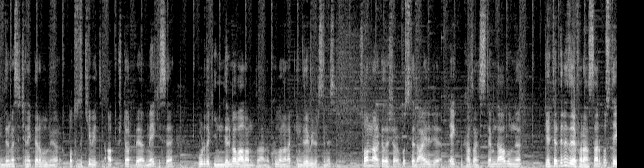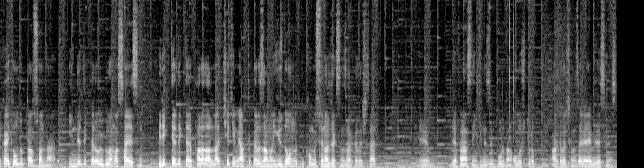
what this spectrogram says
indirme seçenekleri bulunuyor. 32 bit, 64 veya Mac ise buradaki indirme bağlantılarını kullanarak indirebilirsiniz. Sonra arkadaşlar bu sitede ayrıca ek bir kazanç sistemi daha bulunuyor. Getirdiğiniz referanslar bu siteye kayıt olduktan sonra indirdikleri uygulama sayesinde biriktirdikleri paralarla çekim yaptıkları zaman %10'luk bir komisyon alacaksınız arkadaşlar. Ee, referans linkinizi buradan oluşturup arkadaşlarınıza verebilirsiniz.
